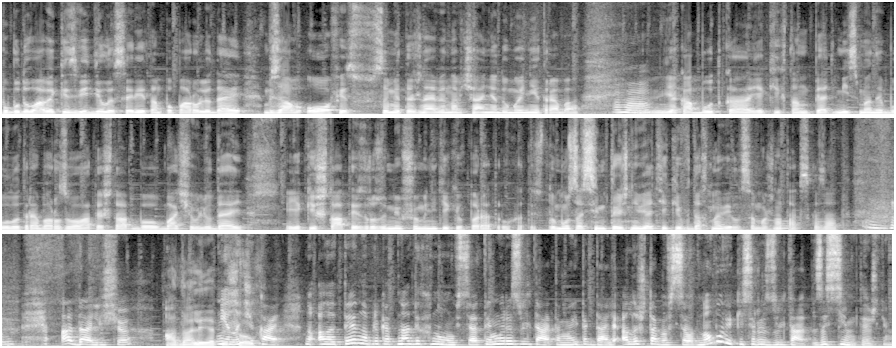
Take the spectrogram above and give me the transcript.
побудував якісь відділи сирі, там по пару людей, взяв офіс в семитижневі навчання. Думаю, ні, треба яка будка, яких там 5 місць мене було. Треба розвивати штат, бо бачив людей, які штати, і зрозумів, що мені тільки вперед рухатись. Тому за 7 тижнів я тільки вдохновився, можна так сказати. А далі що? А далі я Ні, ну чекай. Ну але ти, наприклад, надихнувся тими результатами і так далі. Але ж в тебе все одно був якийсь результат за сім тижнів.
